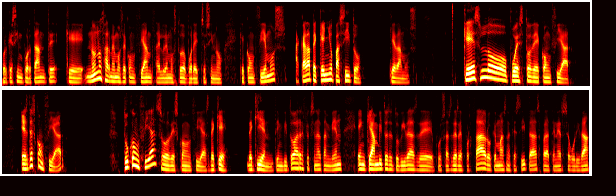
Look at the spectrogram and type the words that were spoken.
porque es importante que no nos armemos de confianza y lo demos todo por hecho, sino que confiemos a cada pequeño pasito que damos. ¿Qué es lo opuesto de confiar? ¿Es desconfiar? ¿Tú confías o desconfías? ¿De qué? ¿De quién? Te invito a reflexionar también en qué ámbitos de tu vida has de, pues, has de reforzar o qué más necesitas para tener seguridad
